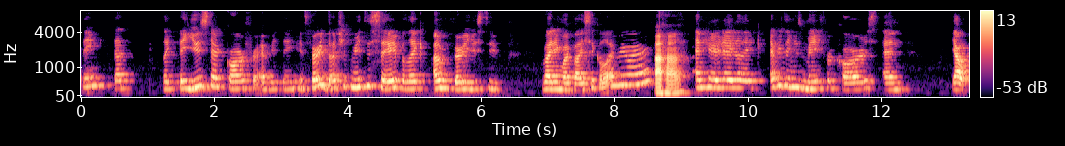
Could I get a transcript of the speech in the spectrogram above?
think that like they use their car for everything. It's very Dutch of me to say, but like I'm very used to riding my bicycle everywhere. Uh-huh. And here they like everything is made for cars. And yeah,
